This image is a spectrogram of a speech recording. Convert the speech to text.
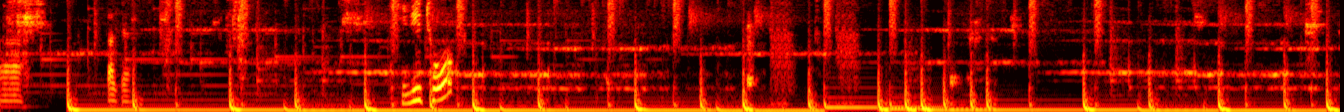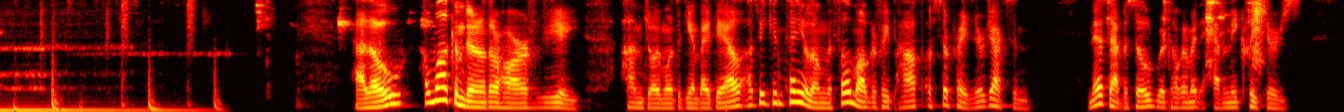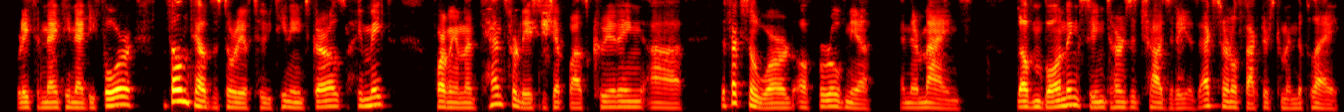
Ah. Can you talk? Hello, and welcome to another horror review. I'm joined once again by Del as we continue along the filmography path of Sir Peter Jackson. In this episode, we're talking about Heavenly Creatures. Released in 1994, the film tells the story of two teenage girls who meet, forming an intense relationship whilst creating uh, the fictional world of Borovnia in their minds. Love and bonding soon turns to tragedy as external factors come into play.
